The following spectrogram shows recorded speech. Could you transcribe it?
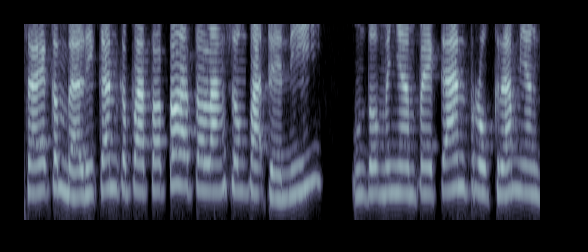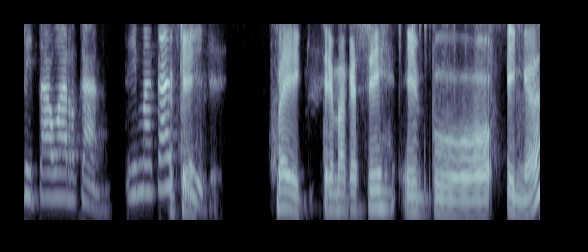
saya kembalikan ke Pak Toto atau langsung Pak Denny untuk menyampaikan program yang ditawarkan. Terima kasih. Oke. Baik, terima kasih Ibu Inge.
